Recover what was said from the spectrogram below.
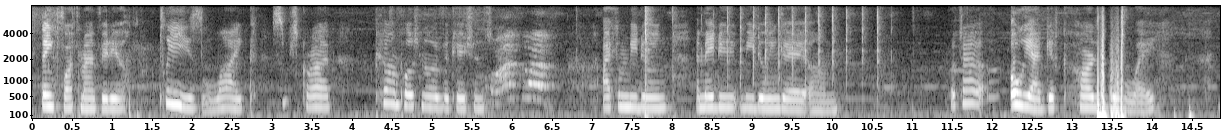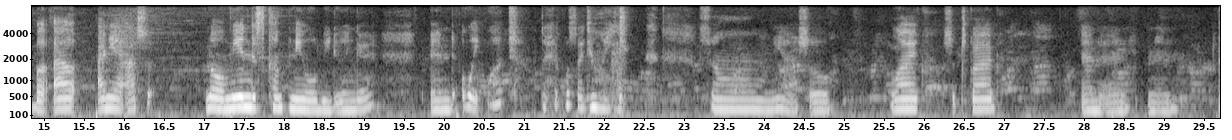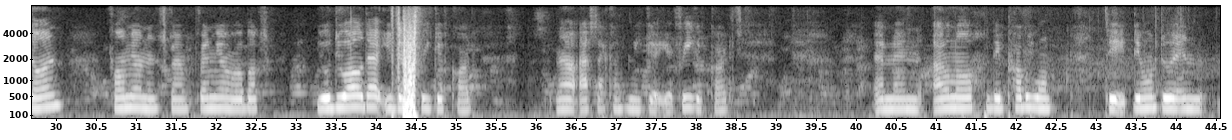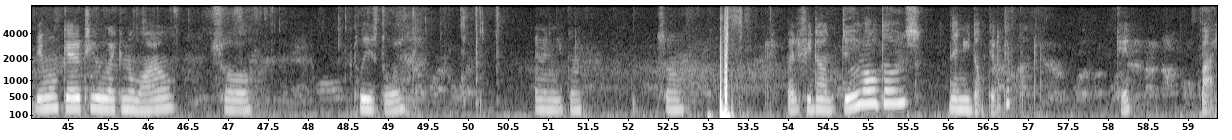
Thanks for watching my video. Please like, subscribe, put on post notifications. I can be doing, I may do, be doing a, um, what's that? Oh yeah, gift card giveaway. But I, I need to ask no, me and this company will be doing it. And oh wait, what? What the heck was I doing? so um, yeah, so like, subscribe, and and and done. Follow me on Instagram, friend me on Roblox. You'll do all that, you get a free gift card. Now ask that company get your free gift card. And then I don't know, they probably won't they they won't do it and they won't get it to you like in a while. So please do it. And then you can so but if you don't do all those, then you don't get a gift card. Okay? Bye.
